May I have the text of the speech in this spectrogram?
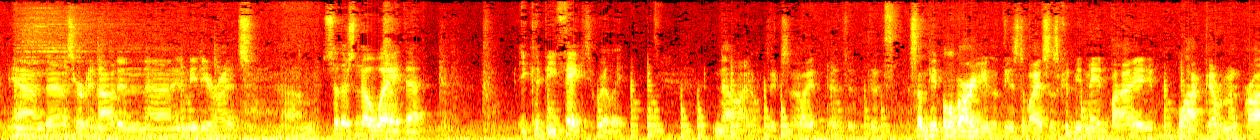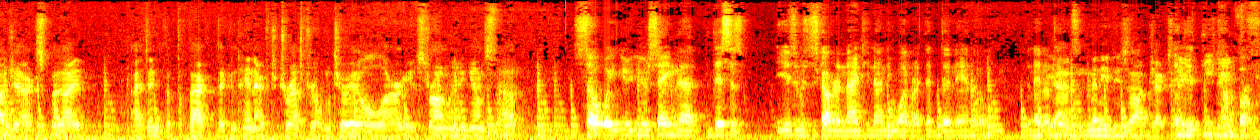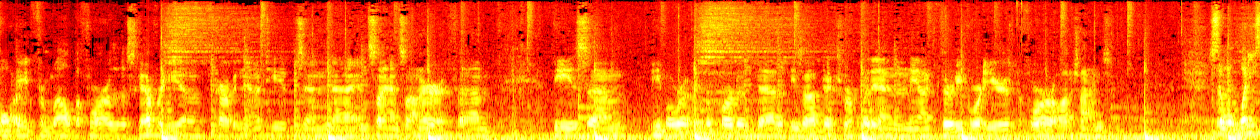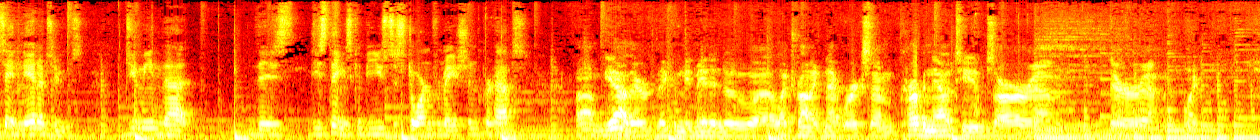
and uh, certainly not in, uh, in meteorites. Um, So there's no way that it could be faked, really. no, I don't think so. I, it, it, some people have argued that these devices could be made by black government projects, but I, I think that the fact that they contain extraterrestrial material argues strongly against that. So what you're you're saying that this is it was discovered in 1991, right? The, the nano, the Yeah, nanotubes. and many of these objects And date, date from, before. date from well before the discovery of carbon nanotubes and, uh, and science on Earth. Um, these um, people re- reported uh, that these objects were put in you know, like 30, 40 years before a lot of times. So when you say nanotubes, do you mean that these these things could be used to store information, perhaps? Um, yeah, they're, they can be made into uh, electronic networks. Um, carbon nanotubes are um, they're um, like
